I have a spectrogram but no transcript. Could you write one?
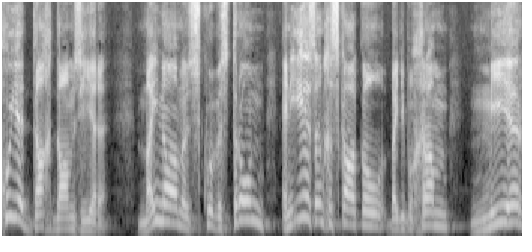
Goeiedag dames en here. My naam is Kobus Tron en u is ingeskakel by die program Meer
